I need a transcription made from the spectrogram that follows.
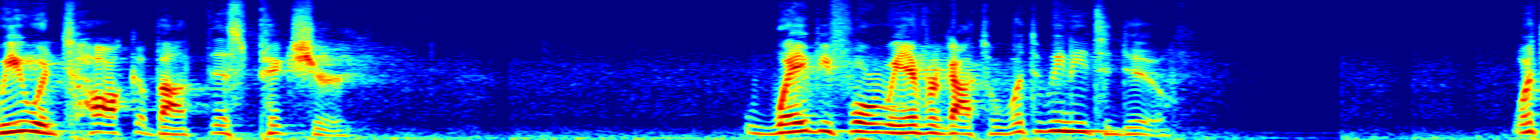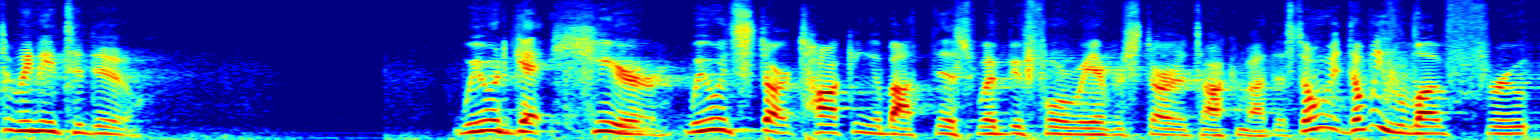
We would talk about this picture way before we ever got to what do we need to do? What do we need to do? We would get here. We would start talking about this way before we ever started talking about this. Don't we, don't we love fruit?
